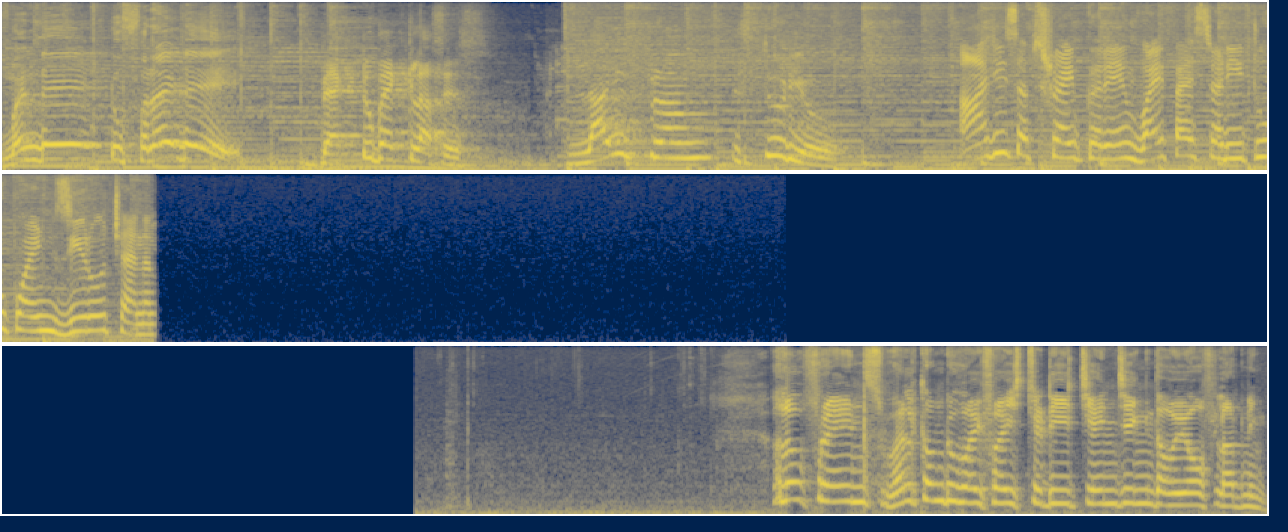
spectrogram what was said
Monday to Friday. Back to back classes live from studio आज ही सब्सक्राइब करें WiFi study 2.0 channel hello friends welcome to WiFi study changing the way of learning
